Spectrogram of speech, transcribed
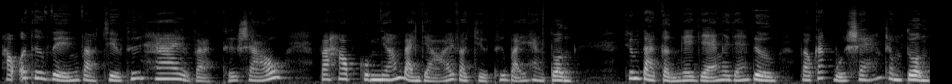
học ở thư viện vào chiều thứ hai và thứ sáu và học cùng nhóm bạn giỏi vào chiều thứ bảy hàng tuần. Chúng ta cần nghe giảng ở giảng đường vào các buổi sáng trong tuần.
